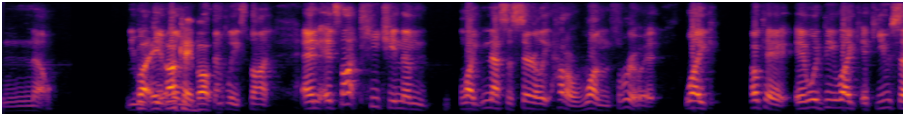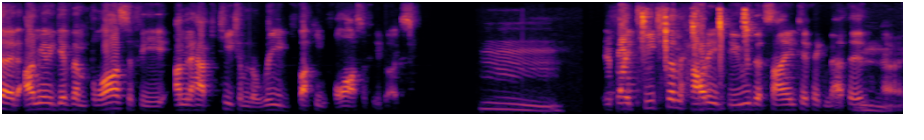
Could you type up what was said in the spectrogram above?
no. You But it- give okay, them but- simply not, and it's not teaching them like necessarily how to run through it. Like, okay, it would be like if you said, "I'm going to give them philosophy," I'm going to have to teach them to read fucking philosophy books. Hmm. If I teach them how to do the scientific method No.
